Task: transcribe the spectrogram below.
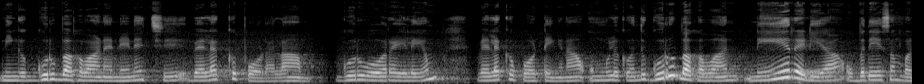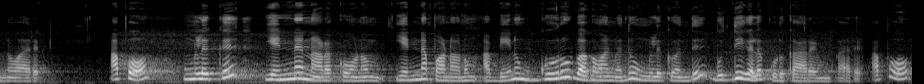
நீங்கள் குரு பகவானை நினச்சி விளக்கு போடலாம். குரு ஓரையிலையும் விளக்கு போட்டிங்கன்னா உங்களுக்கு வந்து குரு பகவான் நேரடியாக உபதேசம் பண்ணுவார். அப்போது உங்களுக்கு என்ன நடக்கணும் என்ன பண்ணணும் அப்படின்னு குரு பகவான் வந்து உங்களுக்கு வந்து புத்திகளை கொடுக்க ஆரம்பிப்பார். அப்போது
